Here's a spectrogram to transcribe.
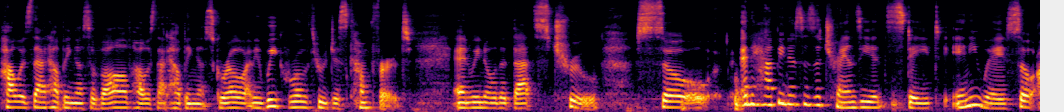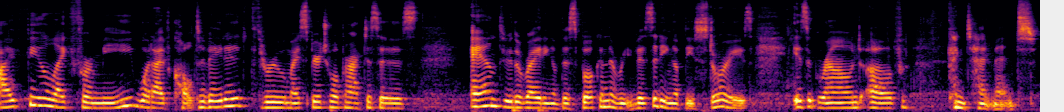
How is that helping us evolve? How is that helping us grow? I mean, we grow through discomfort, and we know that that's true. So, and happiness is a transient state anyway. So, I feel like for me, what I've cultivated through my spiritual practices and through the writing of this book and the revisiting of these stories is a ground of contentment.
